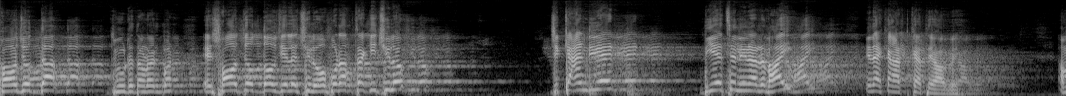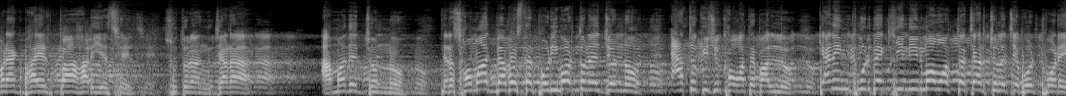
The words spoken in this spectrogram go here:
সহযোদ্ধা, তুমি উঠে দাঁড়ো একবার। এই সহযোদ্ধাও জেলে ছিল। অপরাধটা কি ছিল? যে ক্যান্ডিডেট দিয়েছেন এনার ভাই, এনাকে আটকাতে হবে। আমার এক ভাইয়ের পা হারিয়েছে। সুতরাং যারা আমাদের জন্য, যারা সমাজ ব্যবস্থার পরিবর্তনের জন্য এত কিছু খাওয়াতে পারল। ক্যানিং পূর্বে কি নির্মম অত্যাচার চলেছে ভোট পরে?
